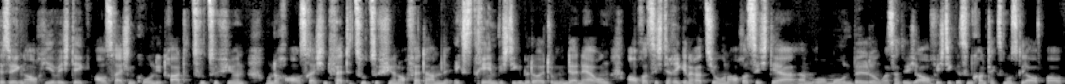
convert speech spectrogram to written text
Deswegen auch hier wichtig, ausreichend Kohlenhydrate zuzuführen und auch ausreichend Fette zuzuführen. Auch Fette haben eine extrem wichtige Bedeutung in der Ernährung, auch aus Sicht der Regeneration, auch aus Sicht der ähm, Hormonbildung, was natürlich auch wichtig ist im Kontext Muskelaufbau.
